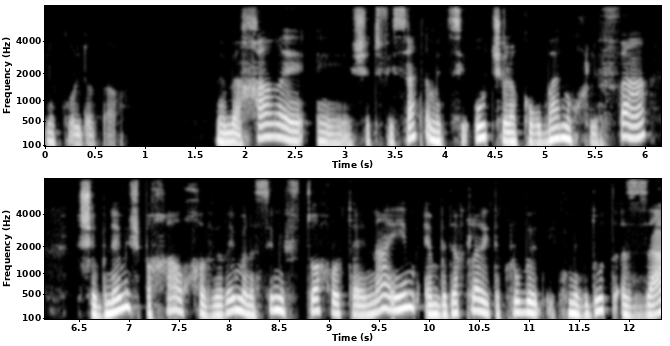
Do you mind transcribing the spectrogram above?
לכל דבר. ומאחר אה, אה, שתפיסת המציאות של הקורבן הוחלפה, כשבני משפחה או חברים מנסים לפתוח לו את העיניים, הם בדרך כלל ייתקלו בהתנגדות עזה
